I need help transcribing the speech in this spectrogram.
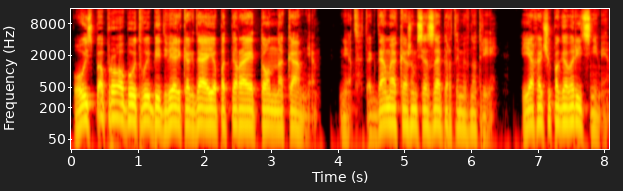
Пусть попробуют выбить дверь, когда ее подпирает тонна камня. Нет, тогда мы окажемся запертыми внутри. Я хочу поговорить с ними».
